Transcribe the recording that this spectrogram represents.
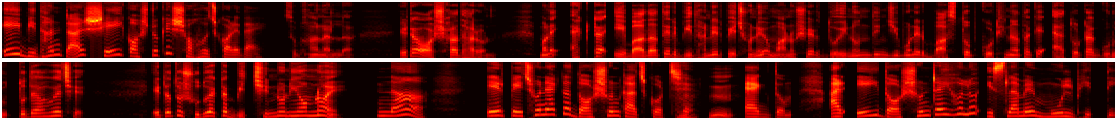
এই বিধানটা সেই কষ্টকে সহজ করে দেয়। সুবহান আল্লাহ এটা অসাধারণ। মানে একটা এবাদাতের বিধানের পেছনেও মানুষের দৈনন্দিন জীবনের বাস্তব কঠিনতাকে এতটা গুরুত্ব দেওয়া হয়েছে? এটা তো শুধু একটা বিচ্ছিন্ন নিয়ম নয়। না এর পেছনে একটা দর্শন কাজ করছে। একদম। আর এই দর্শনটাই হল ইসলামের মূল ভিত্তি।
